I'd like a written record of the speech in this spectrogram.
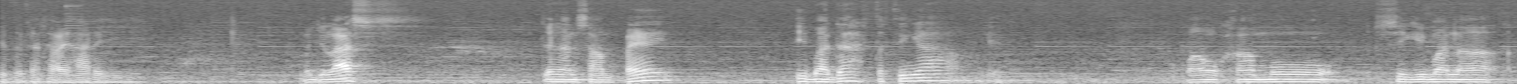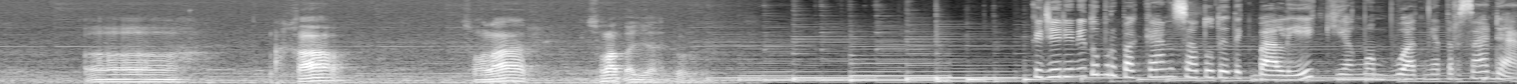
gitu kan sehari-hari menjelas jangan sampai ibadah tertinggal gitu. mau kamu si gimana uh, nakal sholat sholat aja dulu Kejadian itu merupakan satu titik balik yang membuatnya tersadar,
